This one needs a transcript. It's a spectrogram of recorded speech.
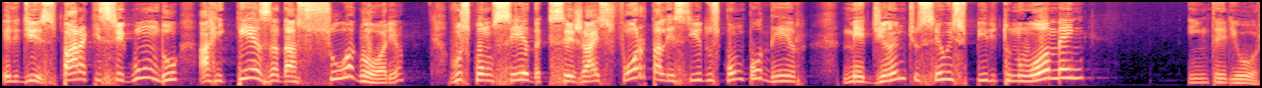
Ele diz: Para que, segundo a riqueza da sua glória, vos conceda que sejais fortalecidos com poder, mediante o seu espírito no homem interior.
